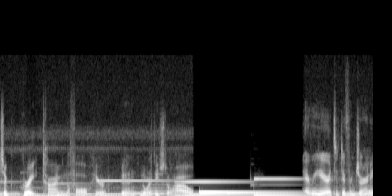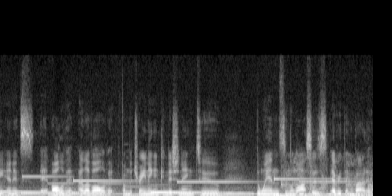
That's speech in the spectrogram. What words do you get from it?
It's a great time in the fall here in Northeast Ohio. Every year it's a different journey and it's eh, all of it. I love all of it, from the training and conditioning to the wins and the losses, everything about it.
